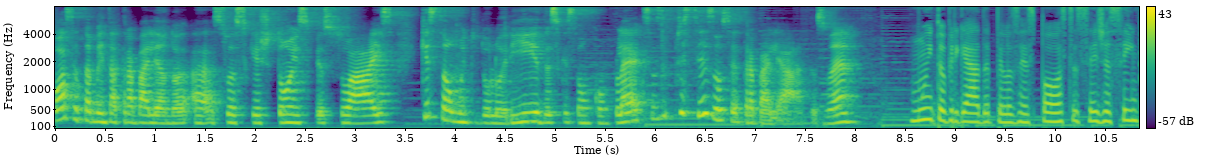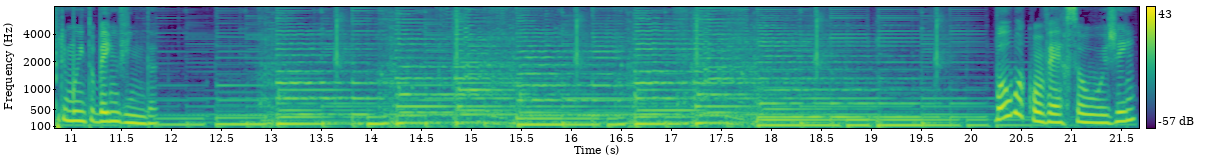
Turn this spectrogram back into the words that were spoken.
possa também estar trabalhando as suas questões pessoais, que são muito doloridas, que são complexas e precisam ser trabalhadas, não é? Muito obrigada pelas respostas, seja sempre muito bem-vinda. Boa conversa hoje, hein?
